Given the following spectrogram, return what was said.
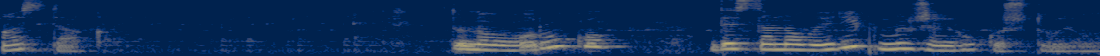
Ось так. До Нового року, десь на Новий рік ми вже його коштуємо.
